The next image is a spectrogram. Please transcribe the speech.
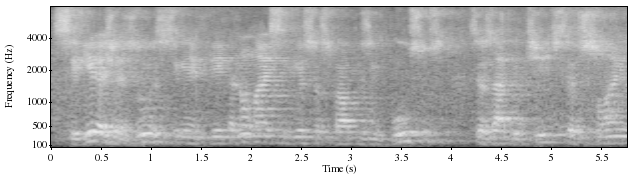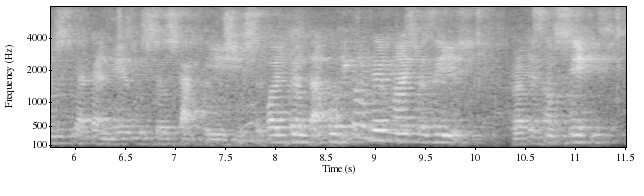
Seguir a Jesus significa não mais seguir seus próprios impulsos, seus apetites, seus sonhos e até mesmo seus caprichos. Você pode perguntar, por que eu não devo mais fazer isso? Por uma questão simples.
